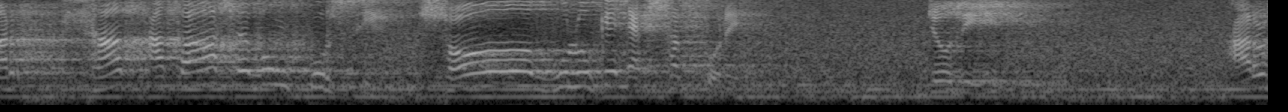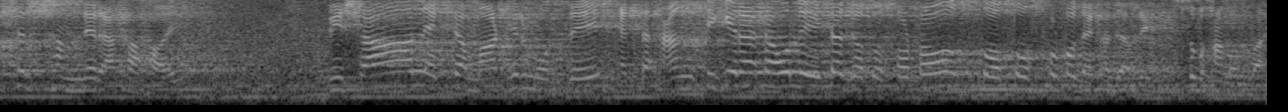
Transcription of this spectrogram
আর সাত আকাশ এবং কুরসি সবগুলোকে একসাথ করে যদি আরসের সামনে রাখা হয়। বিশাল একটা মাঠের মধ্যে একটা আংটিকে রাখা হলে এটা যত ছোট, তত ছোট দেখা যাবে। সুবহানুল্লাহ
